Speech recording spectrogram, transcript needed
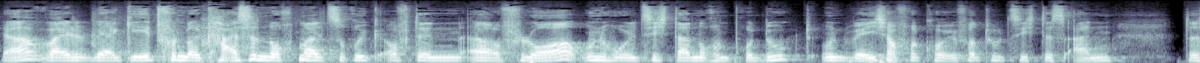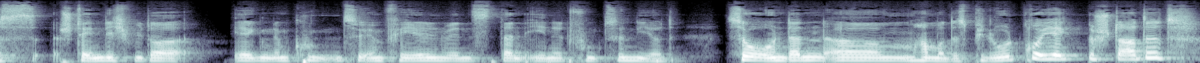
Ja, weil wer geht von der Kasse nochmal zurück auf den äh, Floor und holt sich dann noch ein Produkt und welcher Verkäufer tut sich das an, das ständig wieder irgendeinem Kunden zu empfehlen, wenn es dann eh nicht funktioniert. So, und dann ähm, haben wir das Pilotprojekt gestartet.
